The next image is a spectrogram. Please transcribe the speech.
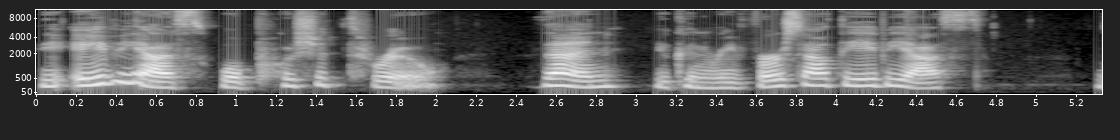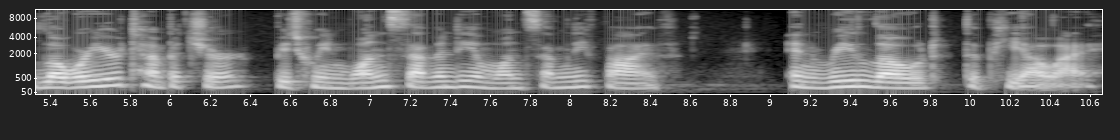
The ABS will push it through. Then you can reverse out the ABS, lower your temperature between 170 and 175, and reload the PLA.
